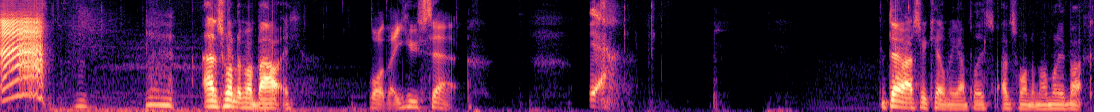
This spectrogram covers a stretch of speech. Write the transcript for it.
Ah! I just wanted my bounty. What that you set? Yeah. Don't actually kill me again, please. I just wanted my money back.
